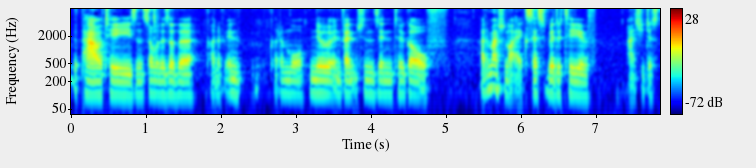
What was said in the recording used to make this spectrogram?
the power tees and some of those other kind of in, kind of more newer inventions into golf. I'd imagine like accessibility of actually just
